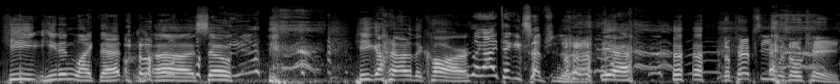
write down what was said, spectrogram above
he he didn't like that, uh, so he got out of the car. He's like, I take exception to that. Yeah, The Pepsi was okay.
